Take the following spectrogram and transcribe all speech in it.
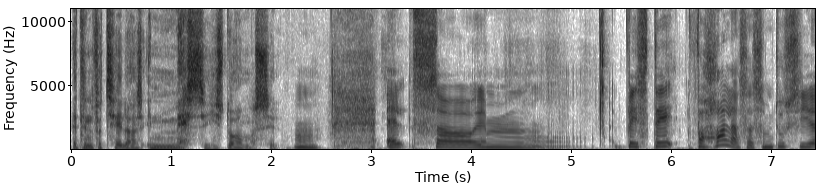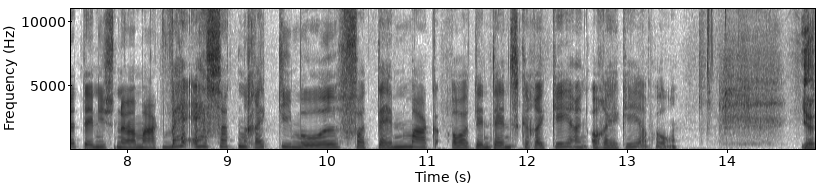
at den fortæller os en masse historier om os selv. Mm. Altså, øhm, hvis det forholder sig, som du siger, Dennis Nørmark, hvad er så den rigtige måde for Danmark og den danske regering at reagere på? Jeg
